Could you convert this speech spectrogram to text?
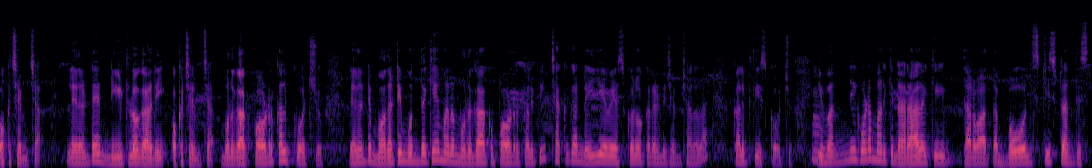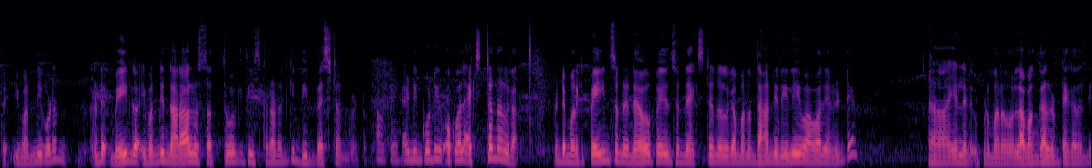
ఒక చెంచా. లేదంటే నీటిలో కానీ ఒక చెంచా మునగాకు పౌడర్ కలుపుకోవచ్చు. లేదంటే మొదటి ముద్దకే మనం మునగాకు పౌడర్ కలిపి చక్కగా నెయ్యి వేసుకొని ఒక రెండు చెంచాల కలిపి తీసుకోవచ్చు. ఇవన్నీ కూడా మనకి నరాలకి తర్వాత బోన్స్కి స్ట్రెంత్ ఇస్తాయి. ఇవన్నీ కూడా అంటే మెయిన్గా ఇవన్నీ నరాలు సత్తువకి తీసుకురావడానికి ది బెస్ట్ అన్నట్టు ఓకే. అండ్ ఇంకోటి ఒకవేళ ఎక్స్టర్నల్గా అంటే మనకి పెయిన్స్ ఉన్నాయి నెర్వ్ పెయిన్స్ ఉన్నాయి ఎక్స్టర్నల్గా మనం దాన్ని రిలీవ్ అవ్వాలి అని అంటే ఏం లేదు. ఇప్పుడు మనం లవంగాలు ఉంటాయి కదండి.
